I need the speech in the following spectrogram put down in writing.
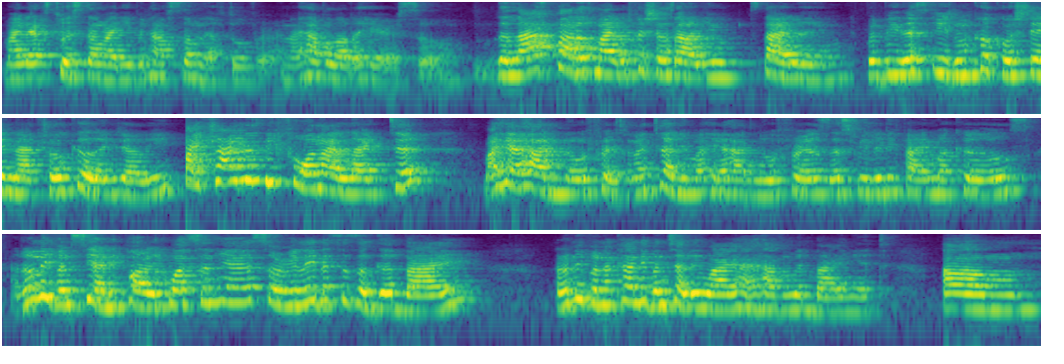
my next twist. I might even have some left over and I have a lot of hair so. The last part of my official value styling would be this Eden Coco Shea Natural Curling Jelly. I tried this before and I liked it. My hair had no frizz. When I tell you my hair had no frizz, this really defined my curls. I don't even see any polyquats in here, so really this is a good buy. I don't even, I can't even tell you why I haven't been buying it. Um,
